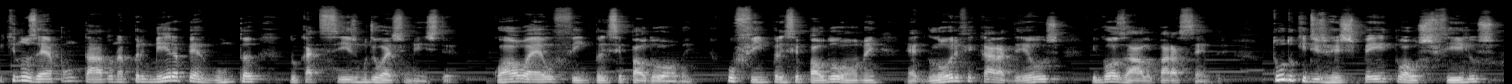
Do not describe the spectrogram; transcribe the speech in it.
e que nos é apontado na primeira pergunta do Catecismo de Westminster: Qual é o fim principal do homem? O fim principal do homem é glorificar a Deus e gozá-lo para sempre. Tudo que diz respeito aos filhos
